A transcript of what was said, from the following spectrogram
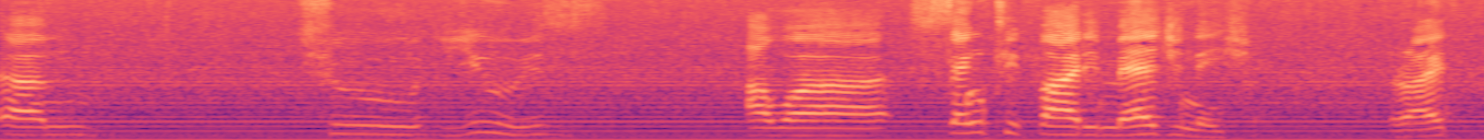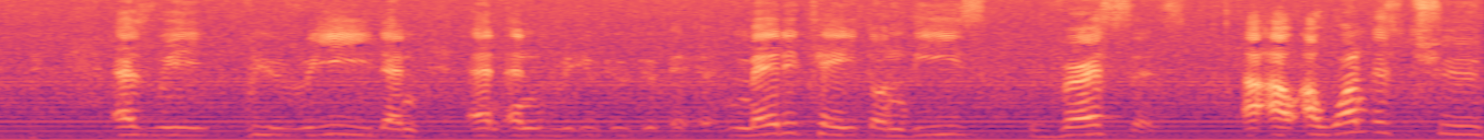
um, to use our sanctified imagination, right? As we, we read and, and, and meditate on these verses, I, I want us to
